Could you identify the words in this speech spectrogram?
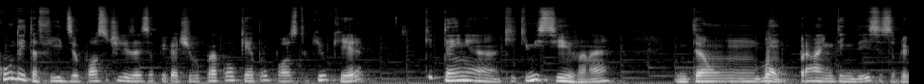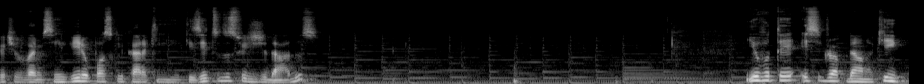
Com o Data Feeds, eu posso utilizar esse aplicativo para qualquer propósito que eu queira, que tenha, que, que me sirva, né? Então, bom, para entender se esse aplicativo vai me servir, eu posso clicar aqui em requisitos dos feeds de dados. E eu vou ter esse drop-down aqui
